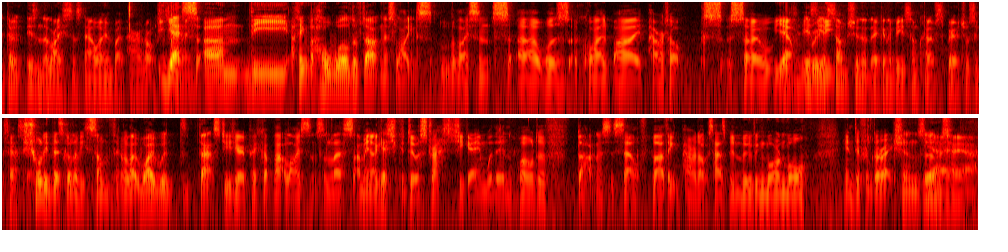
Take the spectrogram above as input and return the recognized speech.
don't isn't the license now owned by Paradox? Yes, um, the I think the whole World of Darkness license, license uh, was acquired by Paradox. So yeah, I'm is really. the assumption that they're going to be some kind of spiritual successor? Surely there's got to be something. Like, why would that studio pick up that license unless? I mean, I guess you could do a strategy game within World of Darkness itself, but I think Paradox has been moving more and more in different directions. And, Yeah, yeah, yeah.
